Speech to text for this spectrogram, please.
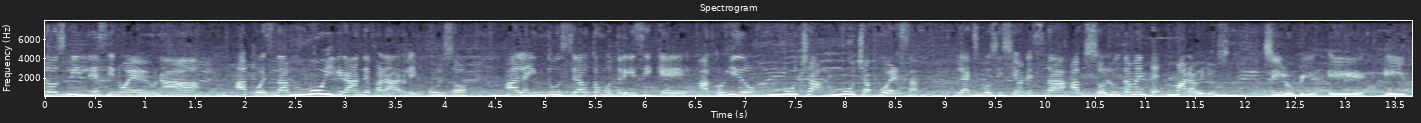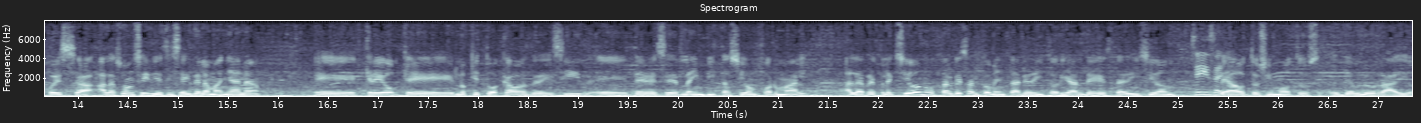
2019, una apuesta muy grande para darle impulso a la industria automotriz y que ha cogido mucha, mucha fuerza. La exposición está absolutamente maravillosa. Sí, Lupi, y, y pues a, a las 11 y 16 de la mañana eh, creo que lo que tú acabas de decir eh, debe ser la invitación formal a la reflexión o tal vez al comentario editorial de esta edición Sí, de Autos y Motos de Blue Radio.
